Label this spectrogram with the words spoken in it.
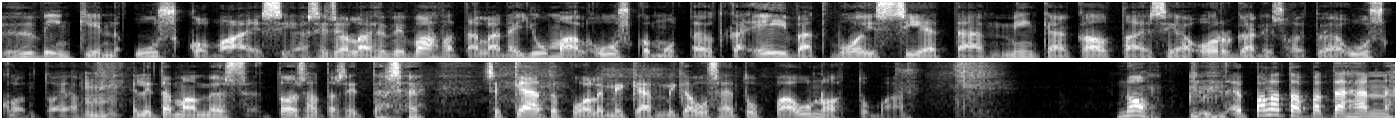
hyvinkin uskovaisia, siis joilla on hyvin vahva tällainen jumalusko, mutta jotka eivät voi sietää minkään kaltaisia organisoituja uskontoja. Mm. Eli tämä on myös toisaalta sitten se, se kääntöpuoli, mikä, mikä usein tuppaa unohtumaan. No, palataanpa tähän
